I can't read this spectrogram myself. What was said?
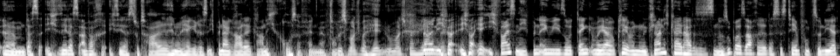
ähm, dass ich sehe das einfach, ich sehe das total hin und her gerissen. Ich bin da gerade gar nicht großer Fan mehr Du von. bist manchmal hin und manchmal her. Nein, ich, ne? ich, ich weiß nicht. Ich bin irgendwie so, denke immer, ja, okay, wenn du eine Kleinigkeit hast, ist es eine super Sache, das System funktioniert,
